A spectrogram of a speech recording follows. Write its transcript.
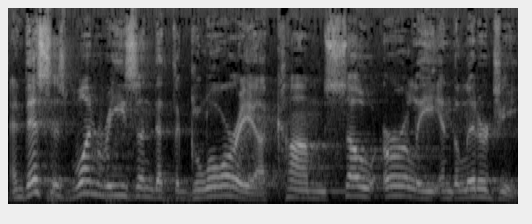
And this is one reason that the Gloria comes so early in the liturgy.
